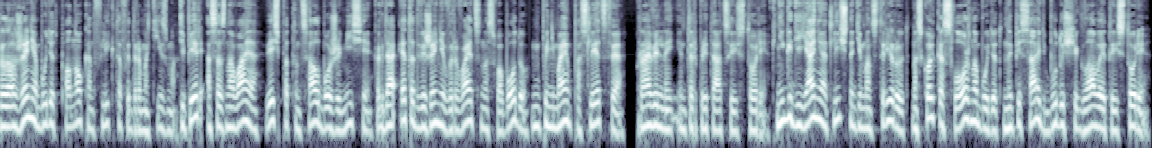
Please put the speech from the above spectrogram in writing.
Продолжение будет полно конфликтов и драматизма. Теперь, осознавая весь потенциал Божьей миссии, когда это движение вырывается на свободу, мы понимаем последствия правильной интерпретации истории. Книга Деяний отлично демонстрирует, насколько сложно будет написать будущие главы этой истории.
